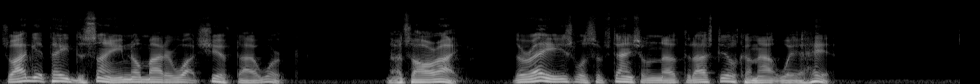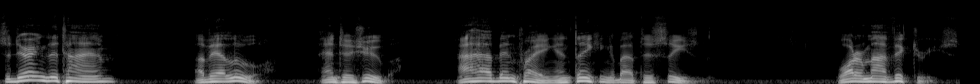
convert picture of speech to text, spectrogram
so I get paid the same no matter what shift I work. That's all right. The raise was substantial enough that I still come out way ahead. So during the time of Elul and Teshuvah, I have been praying and thinking about this season. What are my victories?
